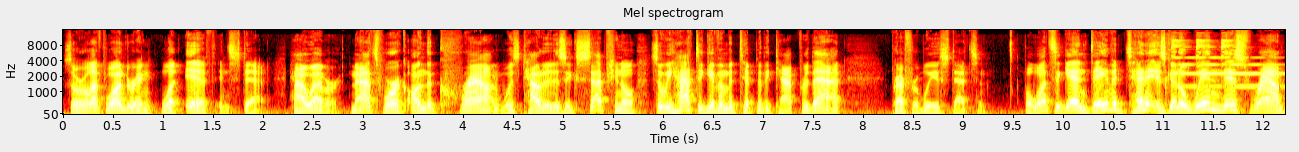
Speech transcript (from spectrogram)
So we're left wondering what if instead. However, Matt's work on The Crown was touted as exceptional, so we have to give him a tip of the cap for that, preferably a Stetson. But once again, David Tennant is going to win this round.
